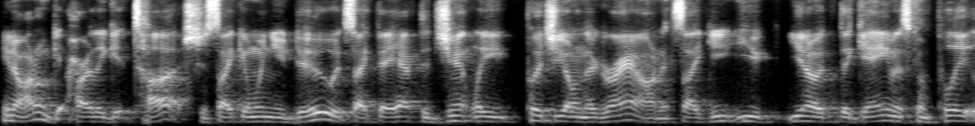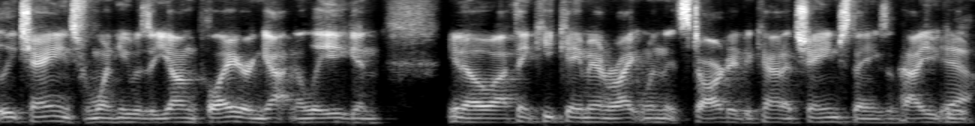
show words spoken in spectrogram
you know, I don't get, hardly get touched. It's like, and when you do, it's like they have to gently put you on the ground. It's like you, you, you know, the game has completely changed from when he was a young player and got in the league. And you know, I think he came in right when it started to kind of change things of how you yeah. get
